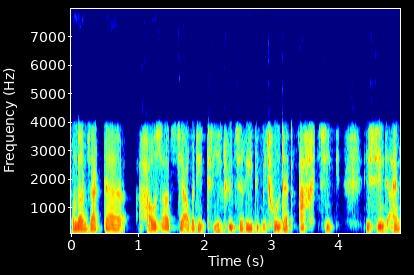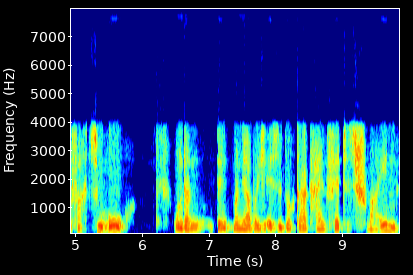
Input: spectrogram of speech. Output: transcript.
Und dann sagt der Hausarzt, ja, aber die Triglyceride mit 180, die sind einfach zu hoch. Und dann denkt man ja, aber ich esse doch gar kein fettes Schwein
